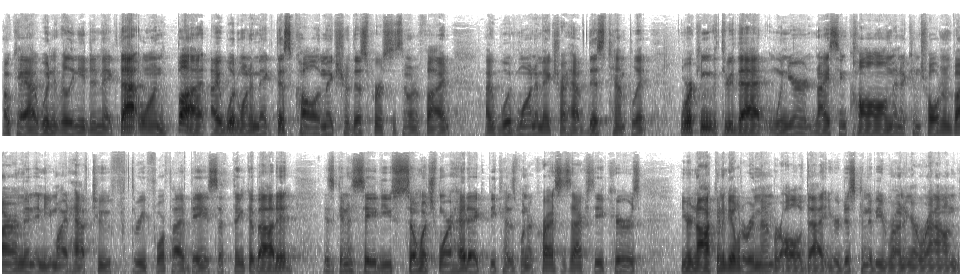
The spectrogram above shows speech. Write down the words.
okay, I wouldn't really need to make that one, but I would want to make this call and make sure this person's notified. I would want to make sure I have this template. Working through that when you're nice and calm in a controlled environment and you might have two, three, four, five days to think about it is going to save you so much more headache because when a crisis actually occurs, you're not going to be able to remember all of that. You're just going to be running around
